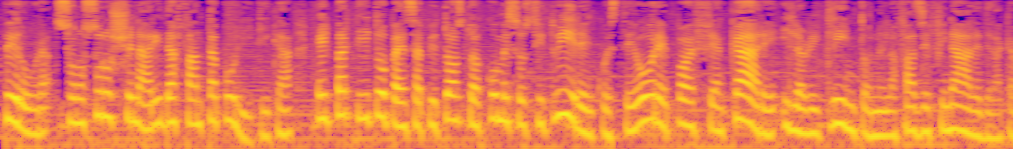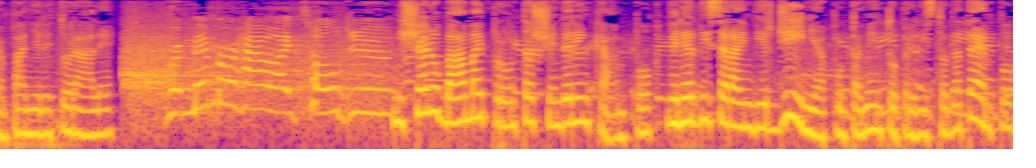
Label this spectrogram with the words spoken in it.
Per ora sono solo scenari da fantapolitica e il partito pensa piuttosto a come sostituire in queste ore e poi affiancare Hillary Clinton nella fase finale della campagna elettorale. Michelle Obama è pronta a scendere in campo. Venerdì sarà in Virginia, appuntamento previsto da tempo.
